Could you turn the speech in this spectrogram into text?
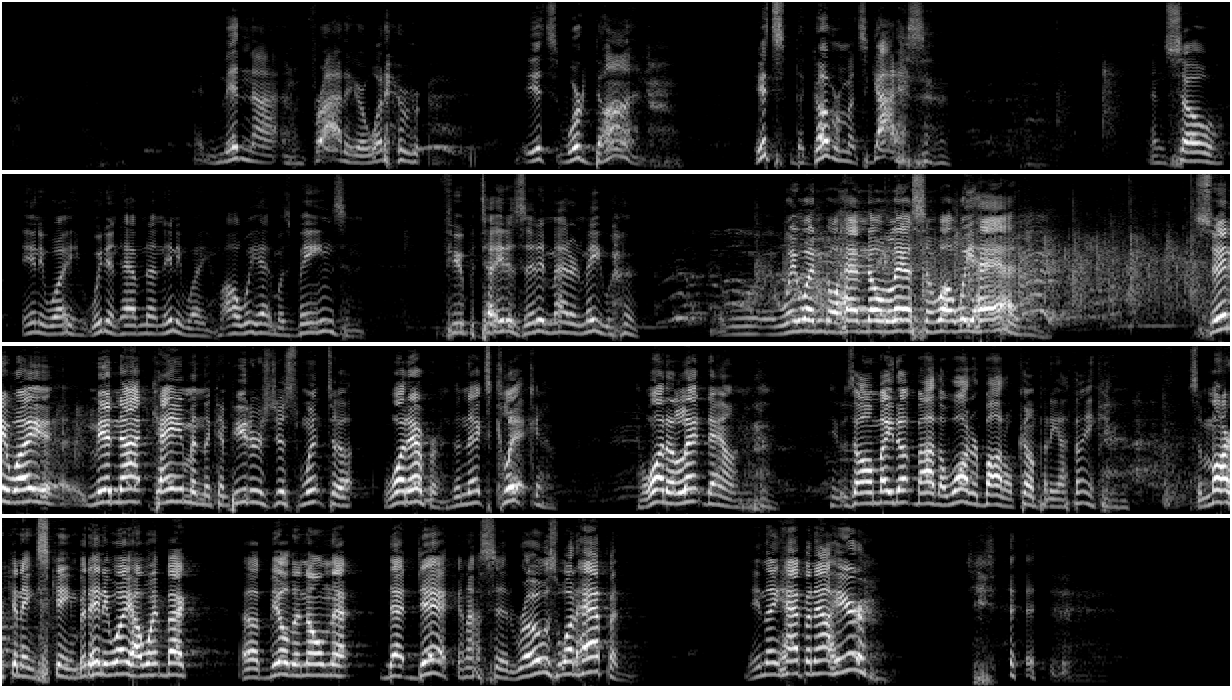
At midnight Friday or whatever it's we're done. It's the government's got us. and so anyway, we didn't have nothing anyway. All we had was beans and a few potatoes. It didn't matter to me. we wasn't gonna have no less than what we had. So anyway, midnight came and the computers just went to whatever, the next click. What a letdown. It was all made up by the water bottle company, I think. it's a marketing scheme. But anyway, I went back uh, building on that, that deck and I said, Rose, what happened? Anything happen out here?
